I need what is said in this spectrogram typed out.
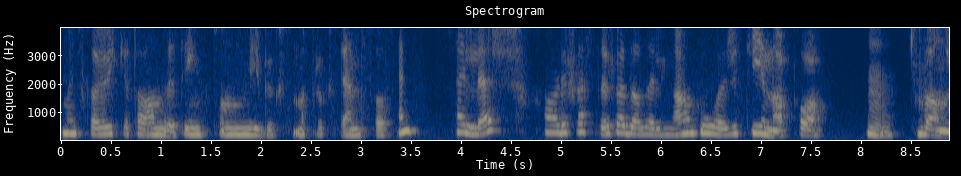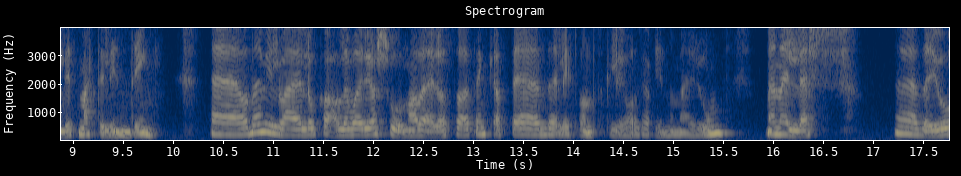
Man skal jo ikke ta andre ting som Ibux, Naproxen så spent. Ellers har de fleste fødeavdelinger gode rutiner på Mm. vanlig smertelindring. Eh, og det vil være lokale variasjoner der også. Jeg tenker at det, det er litt vanskelig å si noe mer om. Men ellers er det jo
